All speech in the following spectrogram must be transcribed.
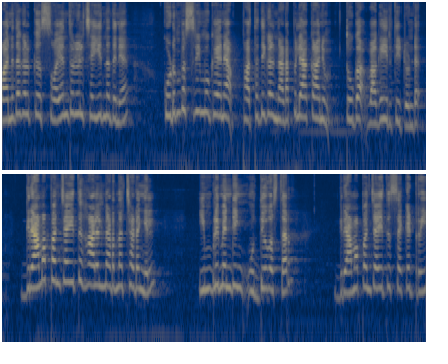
വനിതകൾക്ക് സ്വയം തൊഴിൽ ചെയ്യുന്നതിന് കുടുംബശ്രീ മുഖേന പദ്ധതികൾ നടപ്പിലാക്കാനും തുക വകയിരുത്തിയിട്ടുണ്ട്. ഗ്രാമപഞ്ചായത്ത് ഹാളിൽ നടന്ന ചടങ്ങിൽ ഇംപ്ലിമെന്റിംഗ് ഉദ്യോഗസ്ഥർ ഗ്രാമപഞ്ചായത്ത് സെക്രട്ടറി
